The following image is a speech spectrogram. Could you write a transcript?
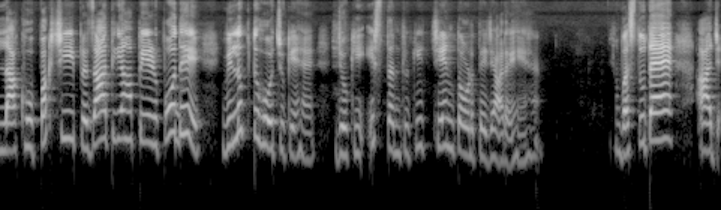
लाखों पक्षी, प्रजातियाँ पेड़ पौधे विलुप्त हो चुके हैं, जो कि इस तंत्र की चेन तोड़ते जा रहे हैं। वस्तुतः आज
